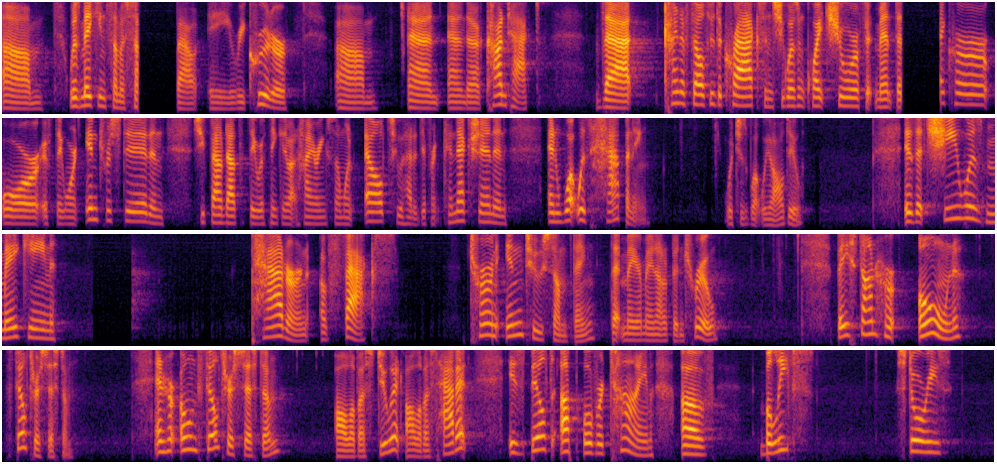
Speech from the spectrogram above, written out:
um, was making some assumptions about a recruiter um, and and a contact that kind of fell through the cracks, and she wasn't quite sure if it meant that like her or if they weren't interested and she found out that they were thinking about hiring someone else who had a different connection and and what was happening which is what we all do is that she was making pattern of facts turn into something that may or may not have been true based on her own filter system. And her own filter system all of us do it, all of us have it, is built up over time of beliefs, stories,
